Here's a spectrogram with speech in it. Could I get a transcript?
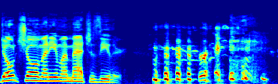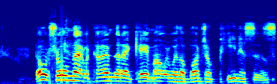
Don't show him any of my matches either. right? Don't show him that time that I came out with a bunch of penises.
